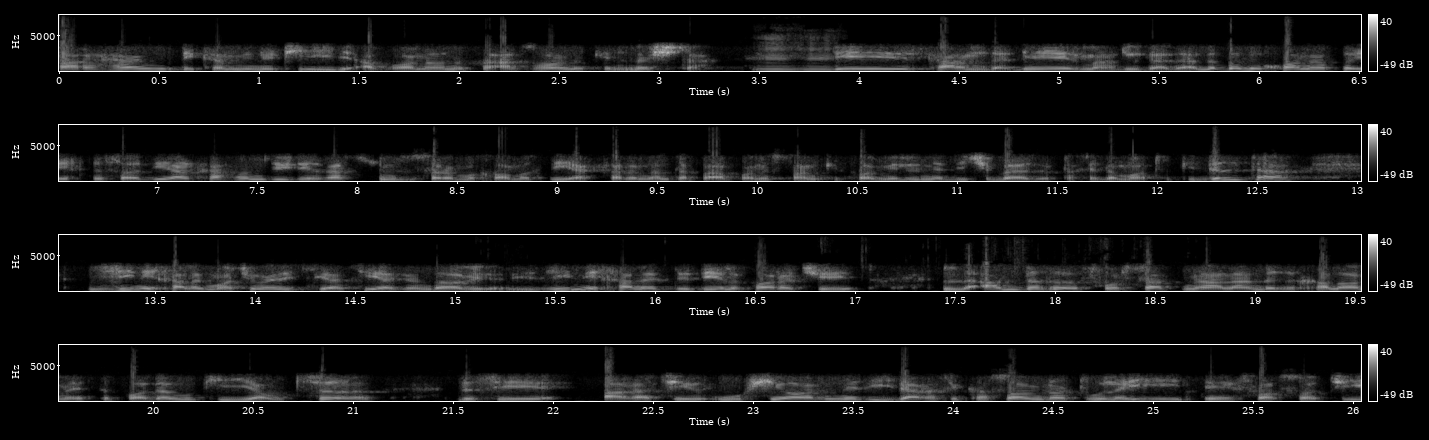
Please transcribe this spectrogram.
فرهنګ د کمیونټي د افغانانو په اذهانو کې نشته ډیر کم ده ډیر محدود ده له بل خو نه په اقتصادي اړخ هم دوی د غصب سره مخامخ دي اکثرا دلته په افغانستان کې فامیلونه دي چې باید په خدماتو کې دلته ځینې خلک ما چې ویل سیاسي اجندا وی لري ځینې خلک د دې لپاره چې لاندغه فرصت نه لاندغه خلانه استفاده وکړي یو څه دسی هغه چې اوخيار نه دي دغه چې کسان راټولوي احساساتي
